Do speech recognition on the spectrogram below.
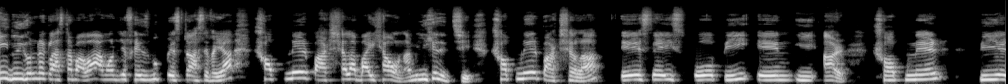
এই দুই ঘণ্টার ক্লাসটা পাবা। আমার যে ফেসবুক পেজটা আছে ভাইয়া স্বপ্নের পাঠশালা বাই শাওন আমি লিখে দিচ্ছি। স্বপ্নের পাঠশালা S H O P N E R স্বপ্নের P A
